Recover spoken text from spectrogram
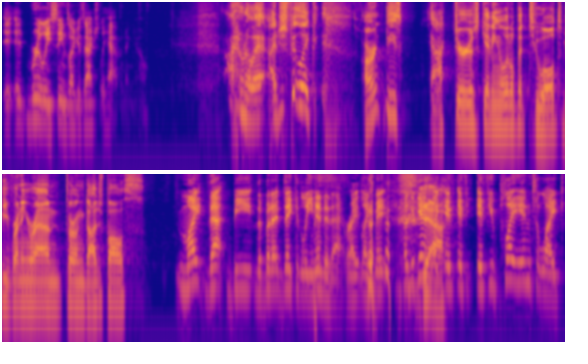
it, it really seems like it's actually happening now. I don't know. I, I just feel like aren't these actors getting a little bit too old to be running around throwing dodgeballs? might that be the but they could lean into that right like because again yeah. like if, if if you play into like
